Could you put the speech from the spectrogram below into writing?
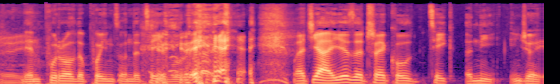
Yeah, yeah. Then put all the points on the table. but yeah, here's a track called "Take a Knee." Enjoy.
